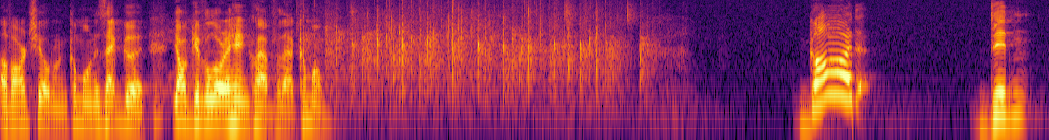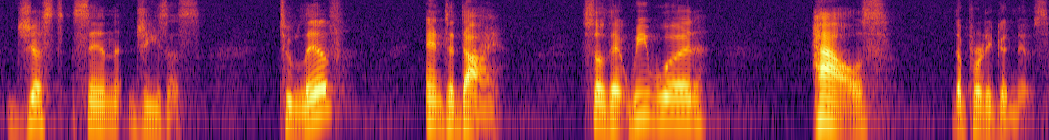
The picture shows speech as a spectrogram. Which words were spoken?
of our children. Come on, is that good? Y'all give the Lord a hand clap for that. Come on. God didn't just send Jesus to live and to die so that we would house the pretty good news.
